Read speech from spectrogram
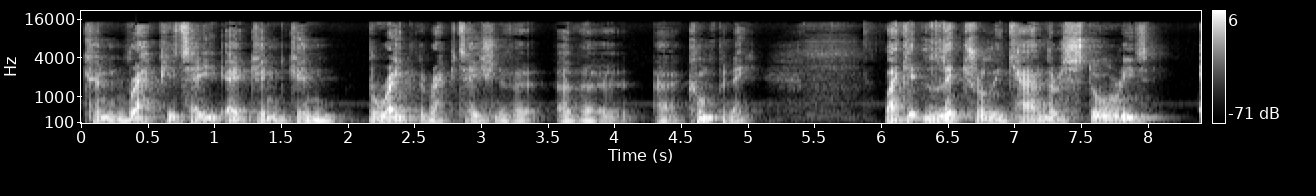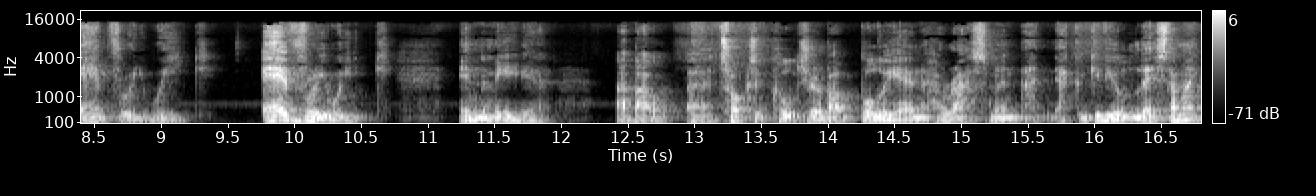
can reputate it can can break the reputation of a of a, a company like it literally can there are stories every week every week in the media about uh, toxic culture, about bullying, harassment. I, I, could give you a list. I might,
